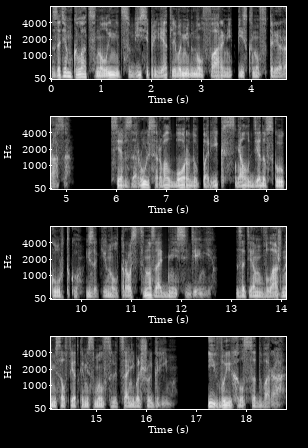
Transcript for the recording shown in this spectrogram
Затем клацнул и Митсубиси приветливо мигнул фарами, пискнув три раза. Сев за руль, сорвал бороду, парик, снял дедовскую куртку и закинул трость на заднее сиденье. Затем влажными салфетками смыл с лица небольшой грим. И выехал со двора,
